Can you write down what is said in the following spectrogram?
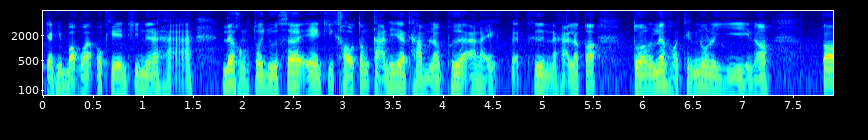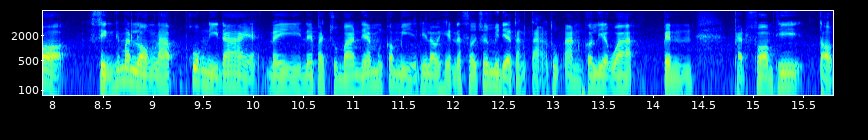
อย่างที่บอกว่าโอเคที่เนื้อหาเรื่องของตัว user เองที่เขาต้องการที่จะทำแล้วเพื่ออะไรเกิดขึ้นนะฮะแล้วก็ตัวเรื่องของเทคโนโลยีเนาะก็สิ่งที่มันรองรับพวกนี้ได้ในในปัจจุบันเนี้ยมันก็มีอย่างที่เราเห็นในโซเชียลมีเดียต่างๆ ทุกอันก็เรียกว่าเป็นแพลตฟอร์มที่ตอบ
